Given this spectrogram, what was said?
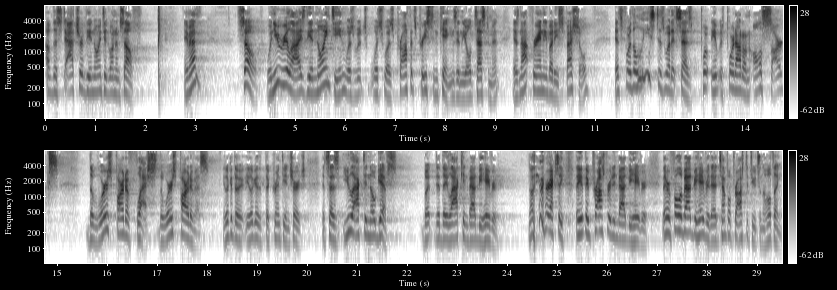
of the stature of the anointed one himself. Amen? So, when you realize the anointing was, which, which was prophets, priests, and kings in the Old Testament is not for anybody special, It's for the least is what it says. It was poured out on all sarx, the worst part of flesh, the worst part of us. You look at the, you look at the Corinthian church. It says, you lacked in no gifts, but did they lack in bad behavior? No, they were actually, they, they prospered in bad behavior. They were full of bad behavior. They had temple prostitutes and the whole thing.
